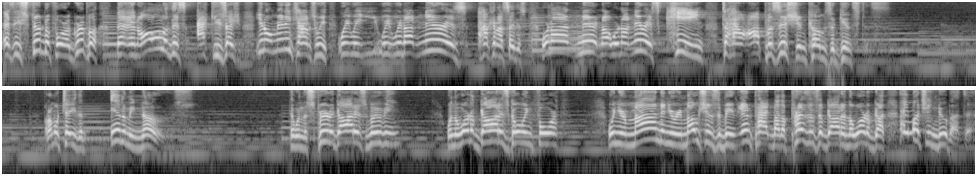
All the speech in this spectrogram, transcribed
as he stood before Agrippa and all of this accusation. You know, many times we, we, we, we, we're not near as, how can I say this? We're not near, not, we're not near as keen to how opposition comes against us. But I'm going to tell you, the enemy knows that when the Spirit of God is moving, when the Word of God is going forth, when your mind and your emotions are being impacted by the presence of God and the Word of God, ain't much you can do about that.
